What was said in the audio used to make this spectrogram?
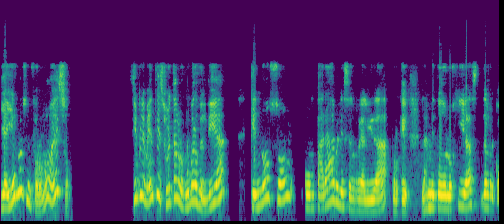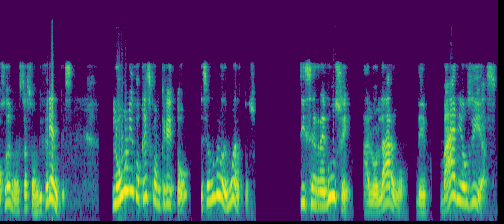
Y ayer nos informó eso. Simplemente sueltan los números del día que no son comparables en realidad porque las metodologías del recojo de muestras son diferentes. Lo único que es concreto es el número de muertos. Si se reduce a lo largo de varios días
